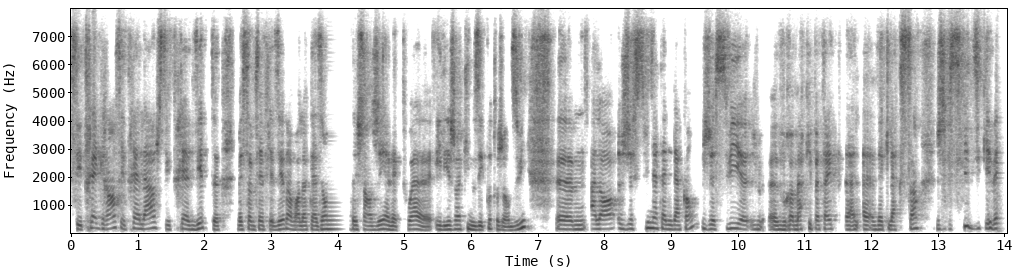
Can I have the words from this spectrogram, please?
C'est très grand, c'est très large, c'est très vite, mais ça me fait plaisir d'avoir l'occasion d'échanger avec toi euh, et les gens qui nous écoutent aujourd'hui. Euh, alors, je suis Nathalie Lacombe. Je suis, vous remarquez peut-être avec l'accent, je suis du Québec.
